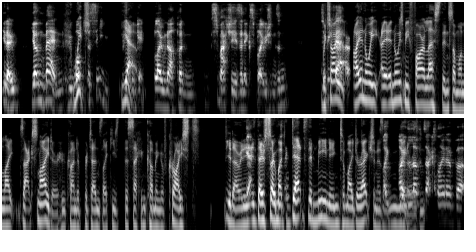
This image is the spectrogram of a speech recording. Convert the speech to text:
you know young men who want to see people Yeah, get blown up and smashes and explosions and which I fair, I annoy it annoys me far less than someone like Zack Snyder who kind of pretends like he's the second coming of Christ. You know, and Yeah. it- there's so much depth and meaning to my direction. It's like, like no, I love isn't. Zack Snyder but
